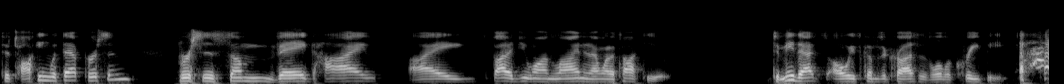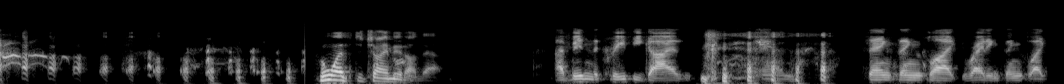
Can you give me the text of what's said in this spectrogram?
to talking with that person versus some vague, hi, I spotted you online and I want to talk to you? To me, that always comes across as a little creepy. Who wants to chime in on that? I've been the creepy guy and saying things like, writing things like,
